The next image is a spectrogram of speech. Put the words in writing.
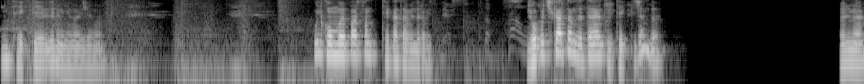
Bunu tekleyebilir miyim acaba? Full combo yaparsam tek atabilirim. Job'u çıkarsam zaten her türlü tekleyeceğim de. Ölme.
